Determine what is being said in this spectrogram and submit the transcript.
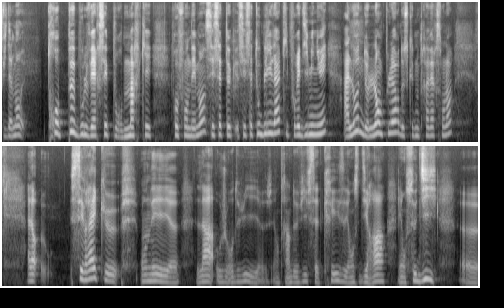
finalement trop peu bouleversé pour marquer profondément, c'est cet oubli-là qui pourrait diminuer à l'aune de l'ampleur de ce que nous traversons là? Alors, c'est vrai que on est euh, là aujourd'hui, euh, en train de vivre cette crise et on se dira et on se dit euh,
